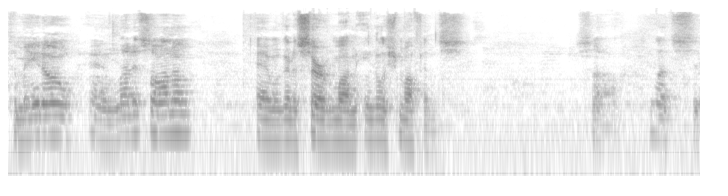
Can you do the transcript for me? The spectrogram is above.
tomato and lettuce on them. And we're to serve them on English muffins. So, let's see.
